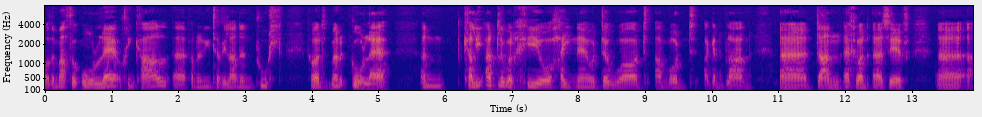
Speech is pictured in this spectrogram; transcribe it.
oedd y math o ole o'ch chi'n cael uh, pan o'n i'n tyfu lan yn pwll. Mae'r gole yn cael ei adlywyrchu o haenau o dywod a mwd ac yn y blaen uh, dan, uh, chwod, uh, sef uh,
